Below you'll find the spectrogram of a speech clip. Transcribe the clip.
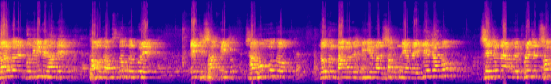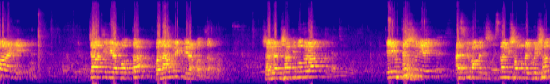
জনগণের প্রতিনিধির হাতে ক্ষমতা হস্তান্তর করে একটি শান্তি সার্বভৌমত নতুন বাংলাদেশ বিনির্মাণের স্বপ্ন নিয়ে আমরা এগিয়ে যাব। সেই জন্য আমাদের প্রয়োজন সবার আগে জাতীয় নিরাপত্তা বা নাগরিক নিরাপত্তা। সংগ্রামী সাথী বন্ধুরা, এই উদ্দেশ্য নিয়ে আজকে বাংলাদেশ ইসলামী সমন্বয় পরিষদ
